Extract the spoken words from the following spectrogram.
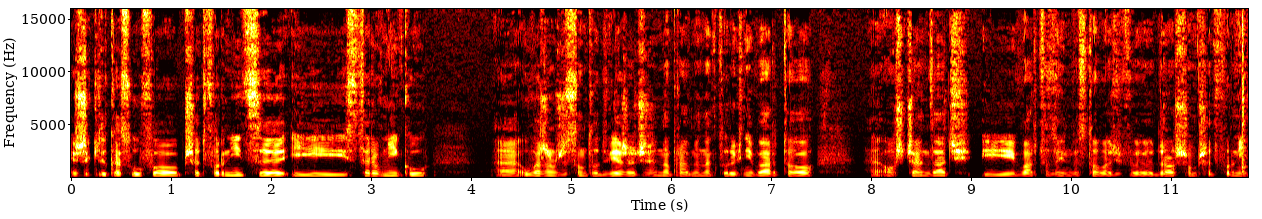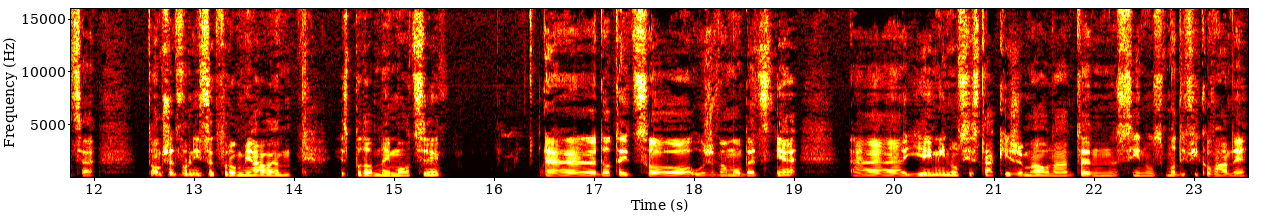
Jeszcze kilka słów o przetwornicy i sterowniku. E, Uważam, że są to dwie rzeczy naprawdę, na których nie warto e, oszczędzać i warto zainwestować w droższą przetwornicę. Tą przetwornicę, którą miałem, jest podobnej mocy e, do tej, co używam obecnie. E, Jej minus jest taki, że ma ona ten sinus modyfikowany.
